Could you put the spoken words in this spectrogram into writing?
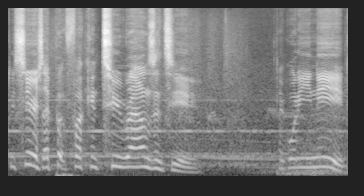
Dude, serious, I put fucking two rounds into you. Like, what do you need?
